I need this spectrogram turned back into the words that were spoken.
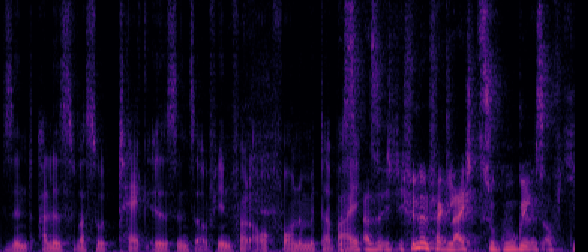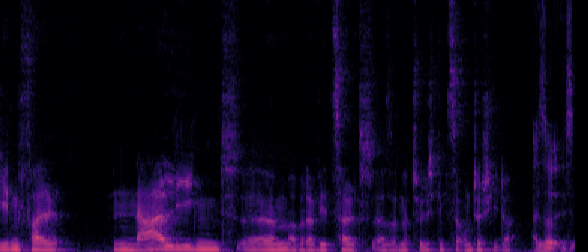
sind alles, was so Tech ist, sind sie auf jeden Fall auch vorne mit dabei. Also ich, ich finde, im Vergleich zu Google ist auf jeden Fall naheliegend, ähm, aber da wird es halt, also natürlich gibt es da Unterschiede. Also es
